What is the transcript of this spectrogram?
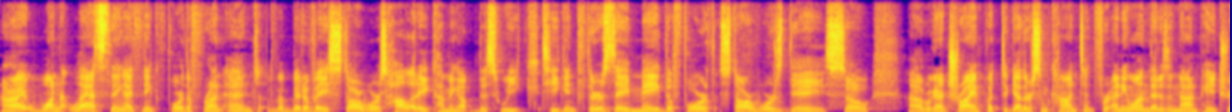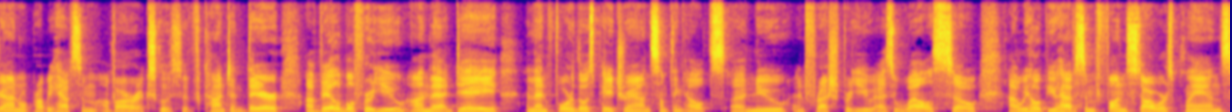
All right, one last thing I think for the front end, a bit of a Star Wars holiday coming up this week. Tegan, Thursday, May the 4th, Star Wars Day. So uh, we're going to try and put together some content for anyone that is a non Patreon. We'll probably have some of our exclusive content there available for you on that day. And then for those Patreons, something else uh, new and fresh for you as well. So uh, we hope you have some fun Star Wars plans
